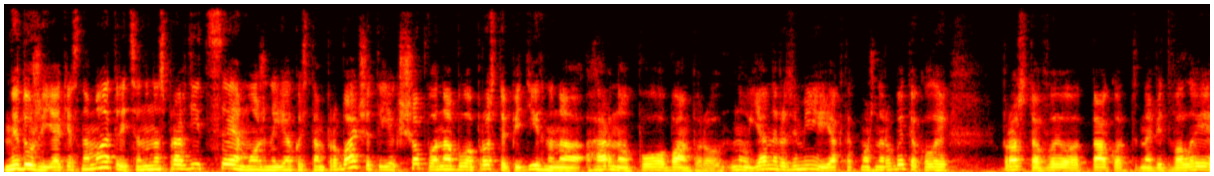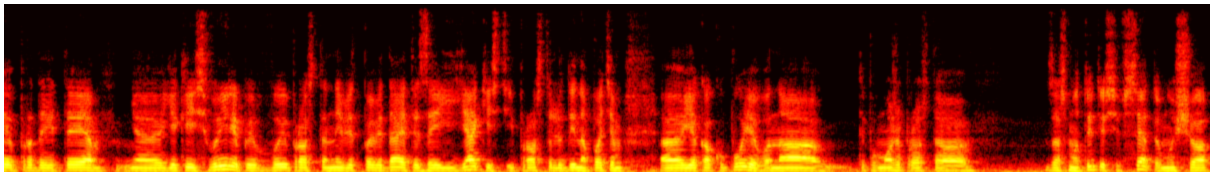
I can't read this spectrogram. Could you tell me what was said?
Не дуже якісна матриця, ну насправді це можна якось там пробачити, якщо б вона була просто підігнана гарно по бамперу. Ну я не розумію, як так можна робити, коли Просто ви отак от на відвали продаєте е, якийсь виріб, і ви просто не відповідаєте за її якість, і просто людина потім, е, яка купує, вона типу може просто засмутитись і все, тому що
